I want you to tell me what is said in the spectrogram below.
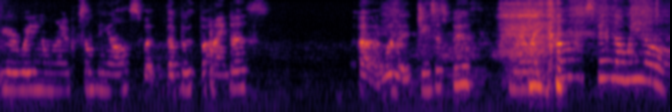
we were waiting in line for something else, but the booth behind us uh, was a Jesus booth. And they're like, come spin the wheel.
